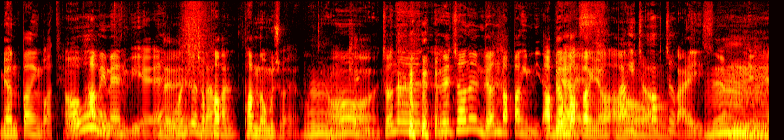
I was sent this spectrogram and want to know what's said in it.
면빵인 것 같아요. 어, 오. 밥이 맨 위에. 네, 완전 저 나랑 밥밥 너무 좋아해요. 음, 어, 저는 그 저는 면밥빵입니다. 아 면밥빵이요? 네. 빵이 아. 쭉쭉 아래 에 있어요. 음, 예.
